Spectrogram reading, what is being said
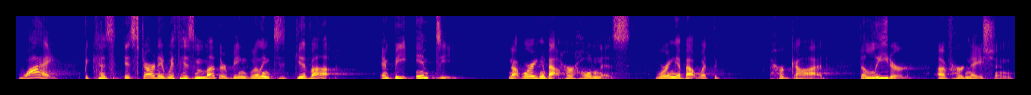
Why? Because it started with his mother being willing to give up and be empty, not worrying about her wholeness, worrying about what the, her God, the leader of her nation,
